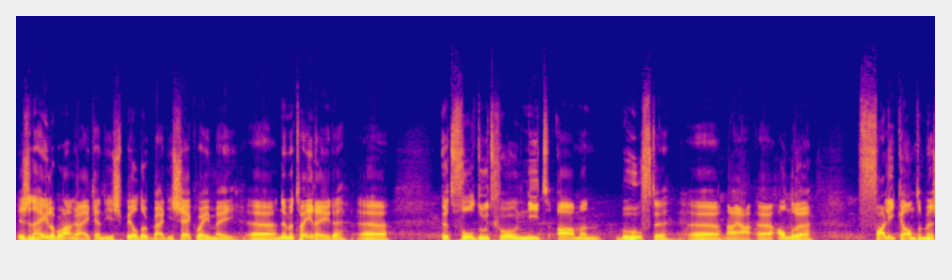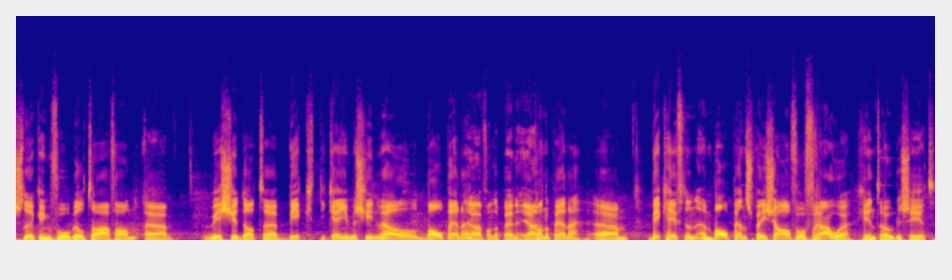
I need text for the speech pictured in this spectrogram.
is een hele belangrijke. En die speelt ook bij die Segway mee. Nummer twee reden. het voldoet gewoon niet aan mijn behoeften. Eh, nou ja, andere falikante mislukking, voorbeeld daarvan. Eh, wist je dat eh Bic, die ken je misschien wel, balpennen? ja, van de pennen, ja. Van de pennen. Ehm Bic heeft een, een balpen speciaal voor vrouwen geïntroduceerd.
